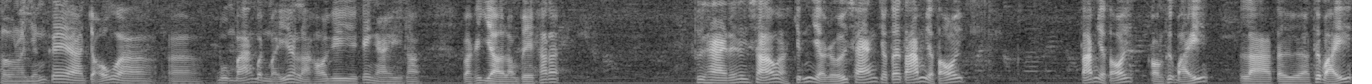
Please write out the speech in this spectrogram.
thường là những cái à, chỗ uh, uh, buôn bán bên Mỹ là họ ghi cái ngày là và cái giờ làm việc hết á. Thứ hai đến thứ sáu là 9 giờ rưỡi sáng cho tới 8 giờ tối. 8 giờ tối còn thứ bảy là từ thứ bảy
